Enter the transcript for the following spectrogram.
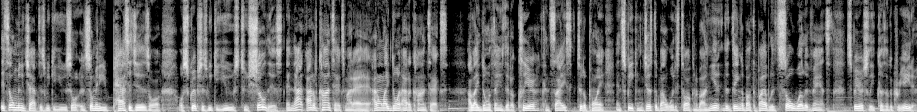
it's so many chapters we could use, so so many passages or or scriptures we could use to show this, and not out of context, might I add. I don't like doing out of context. I like doing things that are clear, concise, to the point, and speaking just about what it's talking about. And you, the thing about the Bible, it's so well advanced spiritually because of the Creator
